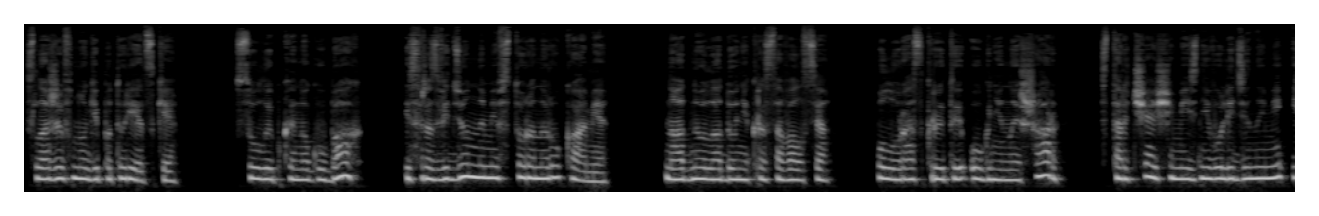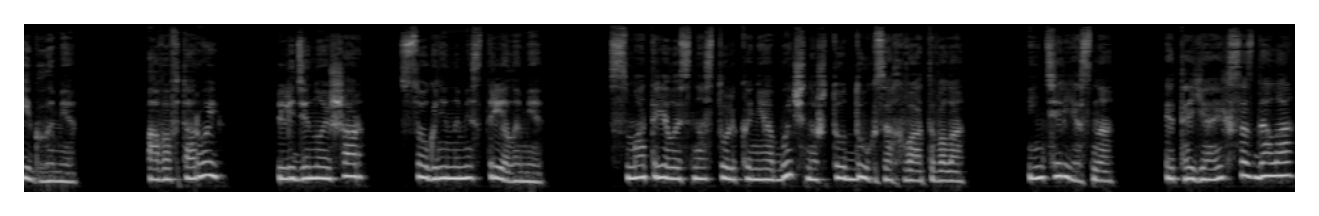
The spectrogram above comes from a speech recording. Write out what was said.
сложив ноги по-турецки, с улыбкой на губах и с разведенными в стороны руками. На одной ладони красовался полураскрытый огненный шар с торчащими из него ледяными иглами, а во второй — ледяной шар с огненными стрелами. Смотрелось настолько необычно, что дух захватывало. Интересно, это я их создала?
